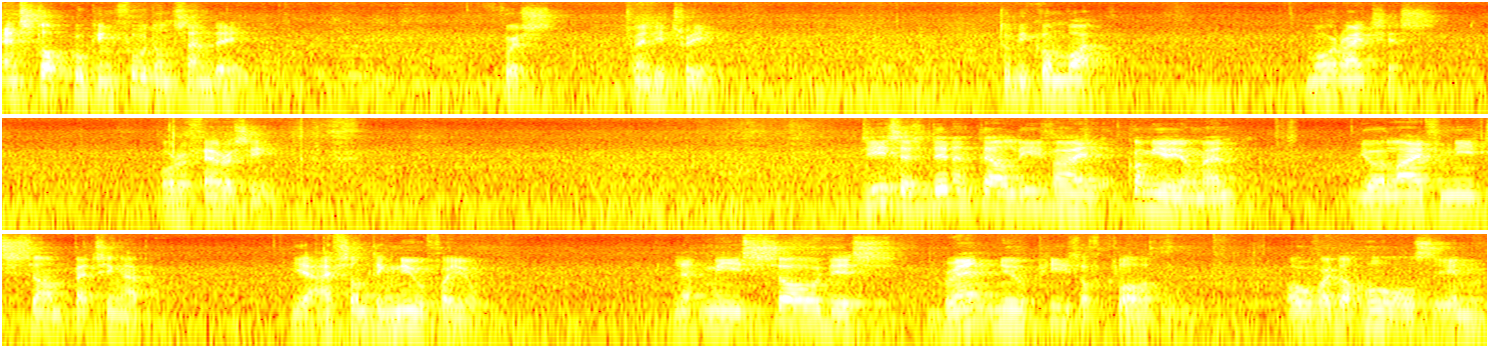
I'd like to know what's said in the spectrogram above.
And stop cooking food on Sunday. Verse 23. To become what? More righteous? Or a Pharisee? Jesus didn't tell Levi, Come here, young man, your life needs some patching up. Yeah, I have something new for you. Let me sew this brand new piece of cloth over the holes in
